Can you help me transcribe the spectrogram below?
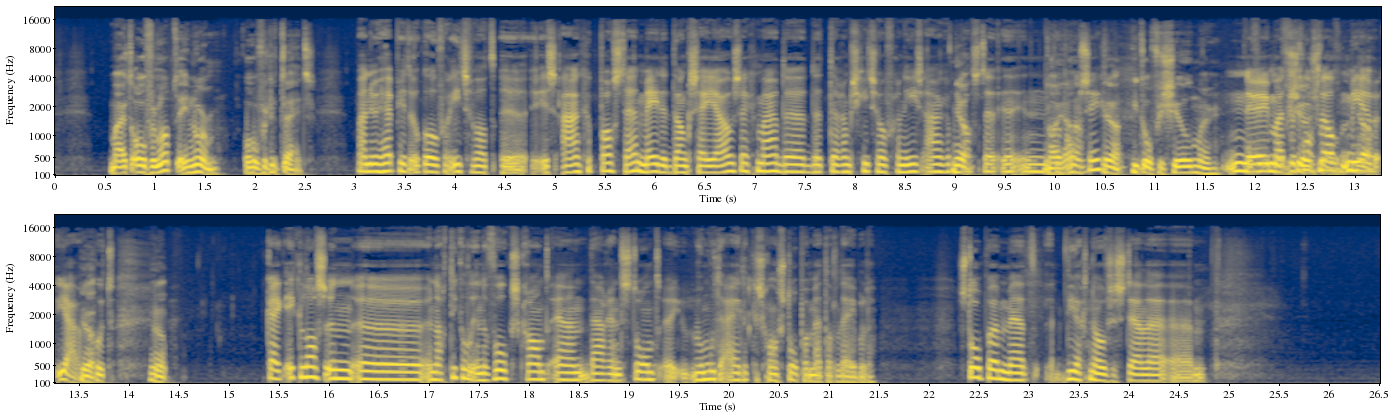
Maar het overlapt enorm over de tijd. Maar nu heb je het ook over iets wat eh, is aangepast. Hè? Mede dankzij jou, zeg maar. De, de term schizofrenie is aangepast eh, in Nou dat ja, opzicht. ja, niet officieel, maar. Nee, maar het wordt wel meer... Ja, ja, goed. Kijk, ik las een, eh, een artikel in de Volkskrant en daarin stond... eh, we moeten eigenlijk eens gewoon stoppen met dat labelen. Stoppen met diagnose stellen. ehm.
